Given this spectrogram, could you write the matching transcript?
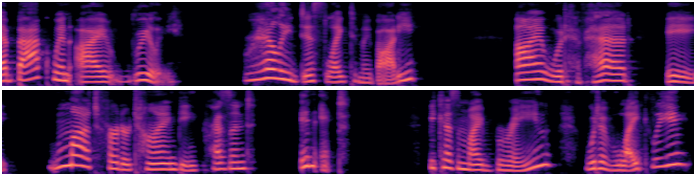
that back when I really, really disliked my body, I would have had a much harder time being present in it because my brain would have likely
